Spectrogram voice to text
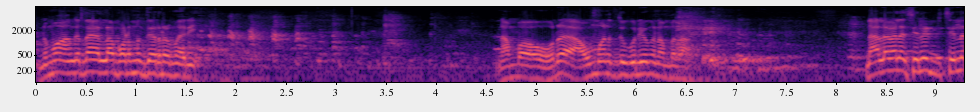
இன்னமும் அங்கே தான் எல்லா படமும் தேடுற மாதிரி. நம்ம ஒரு அவமானத்துக்குரியவங்க நம்ம தான். நல்ல வேளை சில சில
